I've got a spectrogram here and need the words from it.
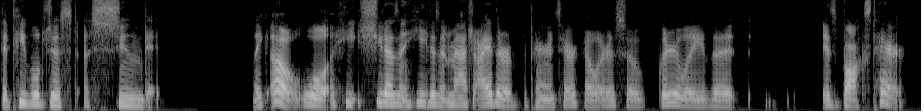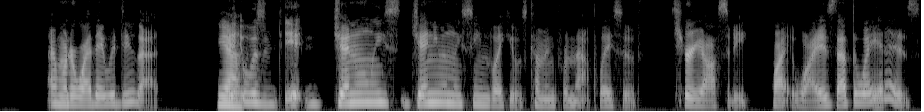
that people just assumed it. Like, oh, well, he she doesn't he doesn't match either of the parents' hair colors, so clearly that it's boxed hair. I wonder why they would do that. Yeah. It was it genuinely genuinely seemed like it was coming from that place of curiosity. Why why is that the way it is?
